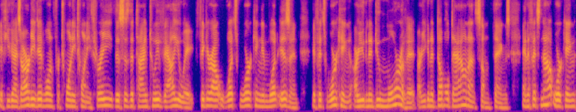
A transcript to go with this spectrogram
If you guys already did one for 2023, this is the time to evaluate, figure out what's working and what isn't. If it's working, are you going to do more of it? Are you going to double down on some things? And if it's not working,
